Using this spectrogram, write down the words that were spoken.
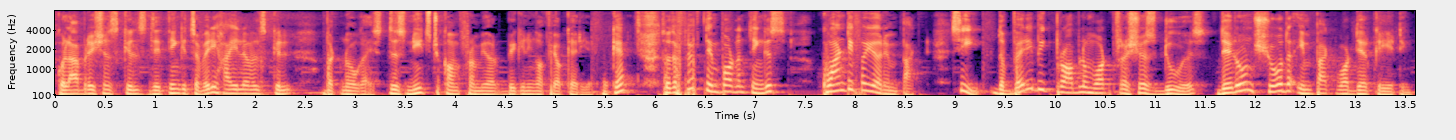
collaboration skills. They think it's a very high level skill but no guys. This needs to come from your beginning of your career okay? So the fifth important thing is quantify your impact. See the very big problem what freshers do is they don't show the impact what they're creating.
